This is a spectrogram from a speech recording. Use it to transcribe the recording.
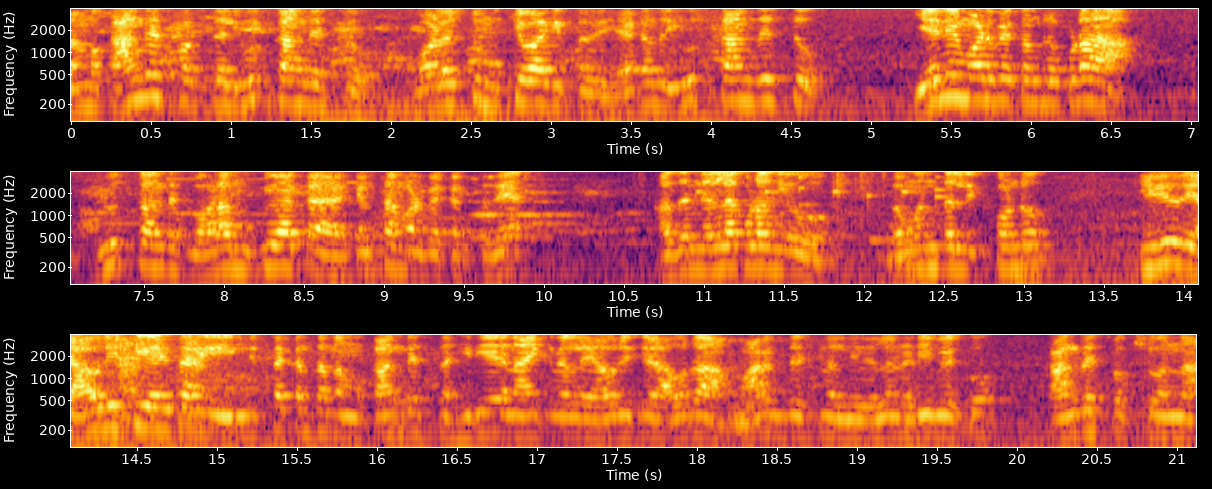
ನಮ್ಮ ಕಾಂಗ್ರೆಸ್ ಪಕ್ಷದಲ್ಲಿ ಯೂತ್ ಕಾಂಗ್ರೆಸ್ ಬಹಳಷ್ಟು ಮುಖ್ಯವಾಗಿರ್ತದೆ. ಯಾಕಂದ್ರೆ ಯೂತ್ ಕಾಂಗ್ರೆಸ್ ಏನೇ ಮಾಡಬೇಕಂದ್ರೂ ಕೂಡ ಯೂತ್ ಕಾಂಗ್ರೆಸ್ ಬಹಳ ಮುಖ್ಯವಾದ ಕೆಲಸ ಮಾಡಬೇಕಾಗ್ತದೆ. ಅದನ್ನೆಲ್ಲ ಕೂಡ ನೀವು ಗಮನದಲ್ಲಿ ಇಟ್ಕೊಂಡು ಹಿರಿಯರು ಯಾವ ರೀತಿ ಹೇಳ್ತಾರೆ ಇಲ್ಲಿರ್ತಕ್ಕಂಥ ನಮ್ಮ ಕಾಂಗ್ರೆಸ್ನ ಹಿರಿಯ ನಾಯಕರೆಲ್ಲ ಯಾವ ರೀತಿ ಅವರ ಮಾರ್ಗದರ್ಶನದಲ್ಲಿ ನೀವೆಲ್ಲ ನಡಿಬೇಕು, ಕಾಂಗ್ರೆಸ್ ಪಕ್ಷವನ್ನು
